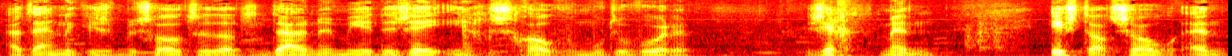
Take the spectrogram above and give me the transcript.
uiteindelijk is besloten dat de duinen meer de zee ingeschoven moeten worden. Zegt men. Is dat zo? En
